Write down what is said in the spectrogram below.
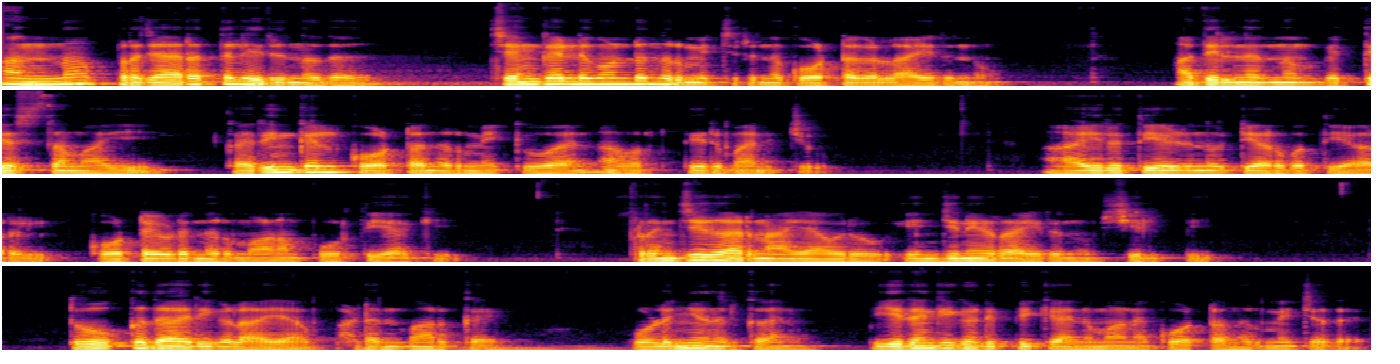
അന്ന് പ്രചാരത്തിലിരുന്നത് ചെങ്കല്ലുകൊണ്ട് നിർമ്മിച്ചിരുന്ന കോട്ടകളായിരുന്നു അതിൽ നിന്നും വ്യത്യസ്തമായി കരിങ്കൽ കോട്ട നിർമ്മിക്കുവാൻ അവർ തീരുമാനിച്ചു. ആയിരത്തി എഴുന്നൂറ്റി അറുപത്തിയാറിൽ കോട്ടയുടെ നിർമ്മാണം പൂർത്തിയാക്കി. ഫ്രഞ്ചുകാരനായ ഒരു എഞ്ചിനീയറായിരുന്നു ശില്പി. തോക്കുധാരികളായ ഭടന്മാർക്ക് ഒളിഞ്ഞു നിൽക്കാനും പീരങ്കി ഘടിപ്പിക്കാനുമാണ് കോട്ട നിർമ്മിച്ചത്.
